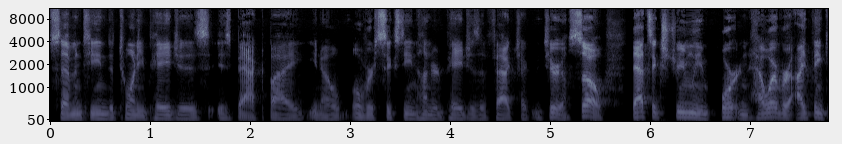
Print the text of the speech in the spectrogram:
17 to 20 pages is backed by you know over 1600 pages of fact check material. So that's extremely important. However i think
